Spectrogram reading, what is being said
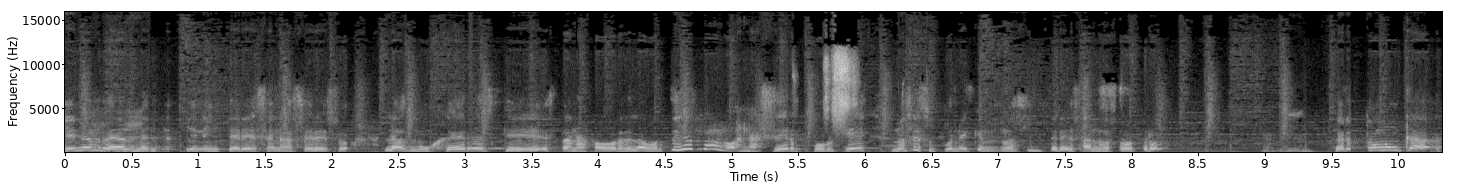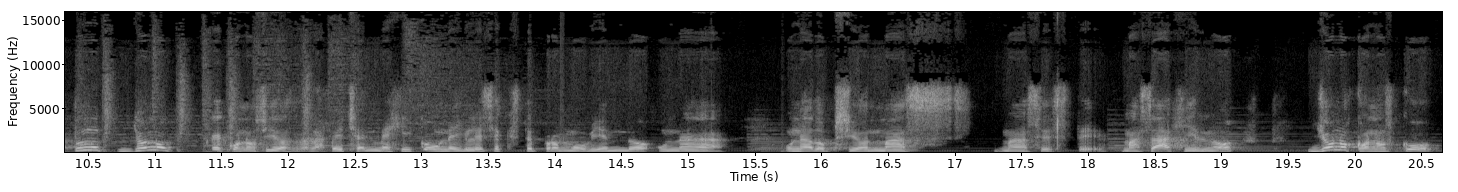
¿Quiénes realmente tienen interés en hacer eso? Las mujeres que están a favor del aborto, ellos no lo van a hacer. ¿Por qué? ¿No se supone que nos interesa a nosotros? Pero tú nunca, tú no, yo no he conocido hasta la fecha en México una iglesia que esté promoviendo una, una adopción más, más, este, más ágil, ¿no? Yo no conozco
